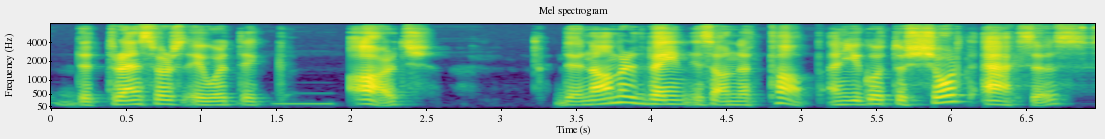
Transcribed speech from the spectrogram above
the transverse aortic arch the innominate vein is on the top and you go to short axis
